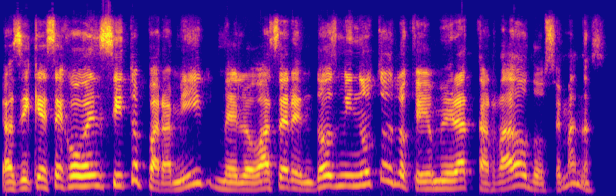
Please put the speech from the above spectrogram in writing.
Así que ese jovencito para mí me lo va a hacer en dos minutos lo que yo me hubiera tardado dos semanas.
